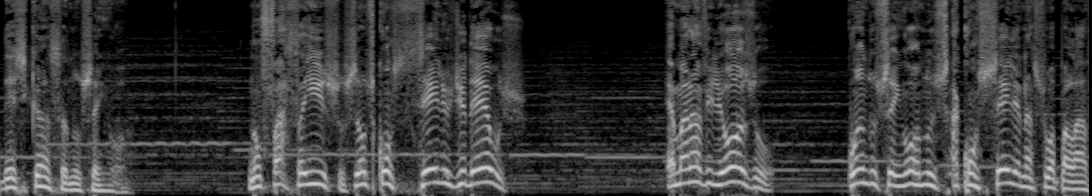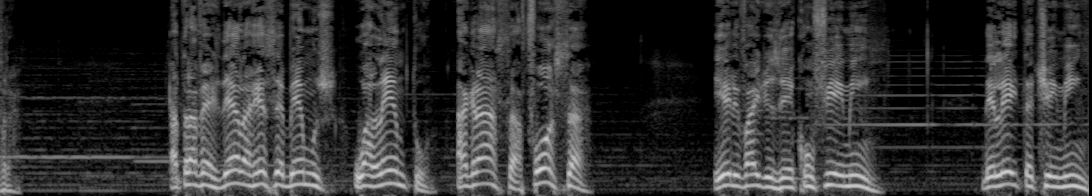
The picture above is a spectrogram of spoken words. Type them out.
Descansa no Senhor. Não faça isso. São os conselhos de Deus. É maravilhoso quando o Senhor nos aconselha na Sua palavra. Através dela recebemos o alento, a graça, a força. E Ele vai dizer: confia em mim deleita-te em mim,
